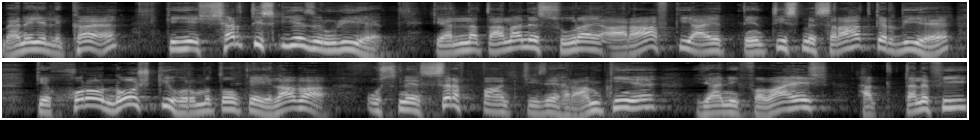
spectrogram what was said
میں نے یہ لکھا ہے کہ یہ شرط اس لیے ضروری ہے کہ اللہ تعالیٰ نے سورہ آراف کی آیت تینتیس میں سراحت کر دی ہے کہ خور و نوش کی حرمتوں کے علاوہ اس نے صرف پانچ چیزیں حرام کی ہیں یعنی فواہش حق تلفی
